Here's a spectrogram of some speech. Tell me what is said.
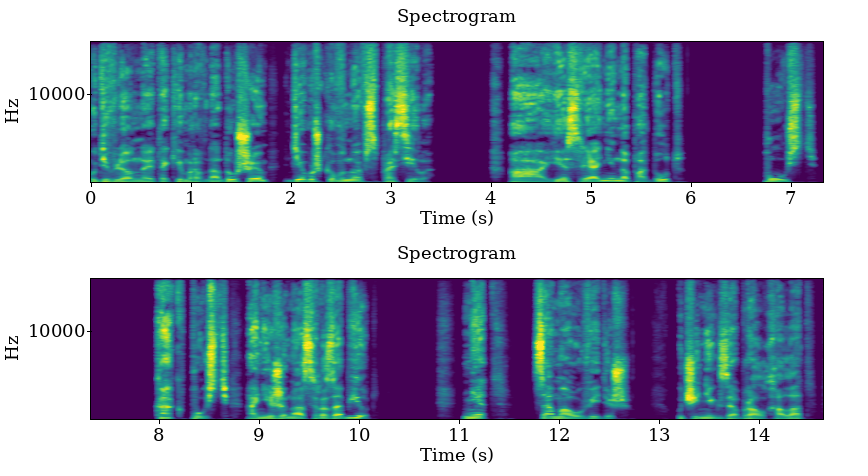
Удивленная таким равнодушием, девушка вновь спросила. «А если они нападут?» «Пусть». «Как пусть? Они же нас разобьют». «Нет, сама увидишь». Ученик забрал халат,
